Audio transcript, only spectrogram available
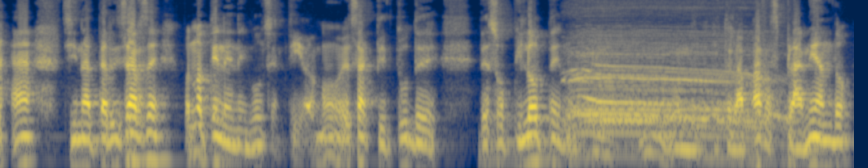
sin aterrizarse, pues no tiene ningún sentido, ¿no? Esa actitud de, de sopilote, donde te la pasas planeando,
